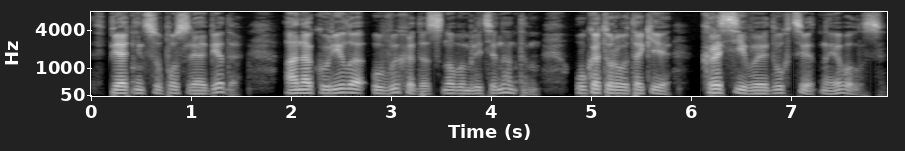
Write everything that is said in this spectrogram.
В пятницу после обеда Она курила у выхода с новым лейтенантом, у которого такие красивые двухцветные волосы.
